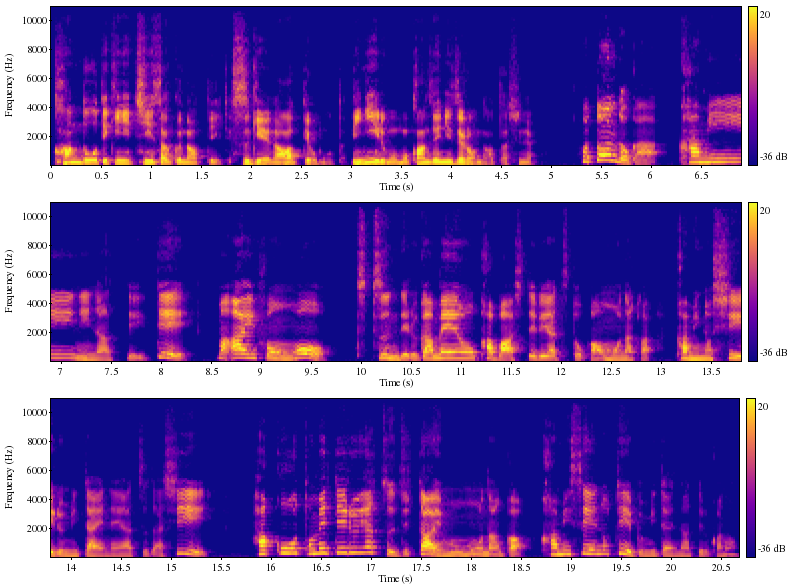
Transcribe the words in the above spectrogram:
感動的に小さくなっていて、すげえなって思った。ビニールももう完全にゼロになったしね。ほとんどが紙になっていて、まあ、iPhone を包んでる画面をカバーしてるやつとかもなんか紙のシールみたいなやつだし、箱を留めてるやつ自体ももうなんか紙製のテープみたいになってるかな。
